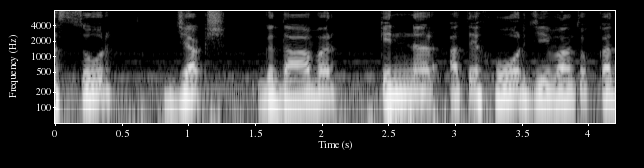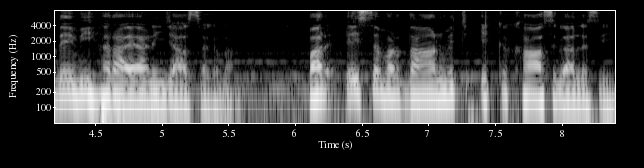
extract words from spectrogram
ਅਸੁਰ ਯਕਸ਼ ਗਦਾਵਰ, ਕਿੰਨਰ ਅਤੇ ਹੋਰ ਜੀਵਾਂ ਤੋਂ ਕਦੇ ਵੀ ਹਰਾਇਆ ਨਹੀਂ ਜਾ ਸਕਦਾ। ਪਰ ਇਸ ਵਰਦਾਨ ਵਿੱਚ ਇੱਕ ਖਾਸ ਗੱਲ ਸੀ,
